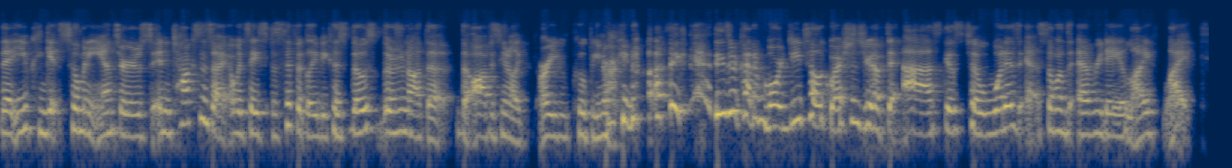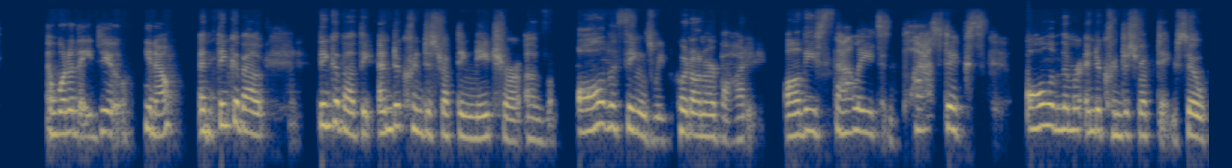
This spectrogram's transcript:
that you can get so many answers. And toxins I, I, would say specifically because those those are not the the obvious you know like are you pooping or you know like these are kind of more detailed questions you have to ask as to what is someone's everyday life like and what do they do you know? And think about think about the endocrine disrupting nature of all the things we put on our body all these phthalates and plastics all of them are endocrine disrupting. So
